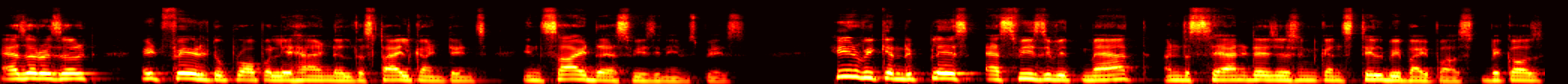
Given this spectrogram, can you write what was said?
As a result, it failed to properly handle the style contents inside the SVG namespace. Here we can replace SVG with math and the sanitization can still be bypassed because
